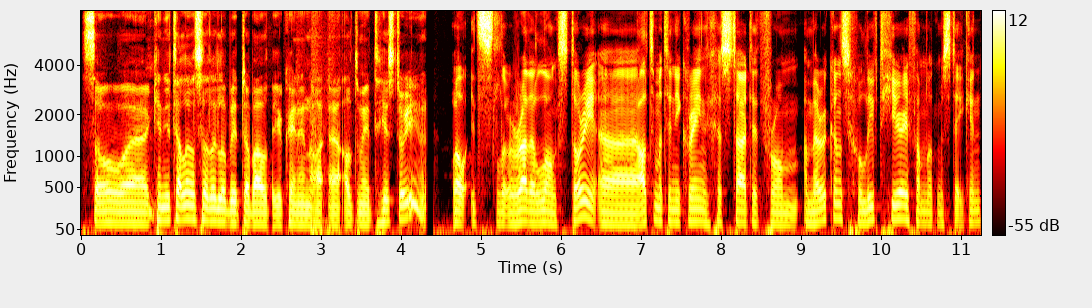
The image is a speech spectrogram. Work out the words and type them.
So, can you tell us a little bit about Ukrainian ultimate history? Well, it's a rather long story. Uh, Ultimate in Ukraine has started from Americans who lived here, if I'm not mistaken.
